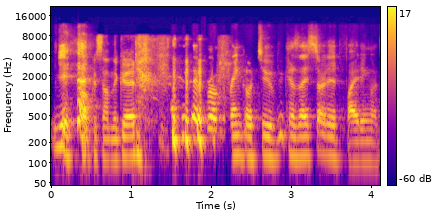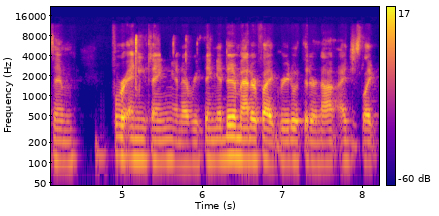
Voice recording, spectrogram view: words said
yeah focus on the good. I think I broke Franco too because I started fighting with him for anything and everything. It didn't matter if I agreed with it or not. I just like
